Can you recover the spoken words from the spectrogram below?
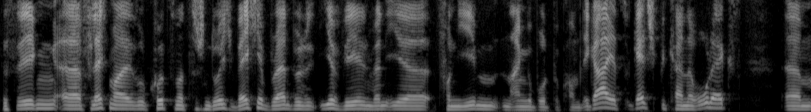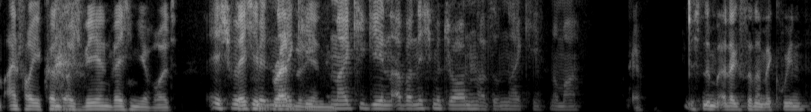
Deswegen äh, vielleicht mal so kurz mal zwischendurch, welche Brand würdet ihr wählen, wenn ihr von jedem ein Angebot bekommt? Egal, jetzt Geld spielt keine Rolex. Ähm, einfach, ihr könnt euch wählen, welchen ihr wollt. Ich würde mit Nike, Nike gehen, aber nicht mit Jordan, also Nike, normal. Okay. Ich nehme Alexander McQueen.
